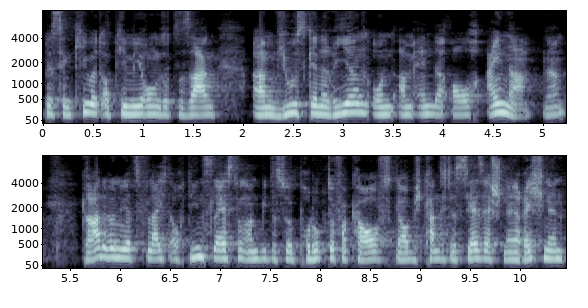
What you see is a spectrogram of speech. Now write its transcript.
bisschen Keyword-Optimierung sozusagen ähm, Views generieren und am Ende auch Einnahmen. Ja? Gerade wenn du jetzt vielleicht auch Dienstleistungen anbietest oder Produkte verkaufst, glaube ich, kann sich das sehr, sehr schnell rechnen.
